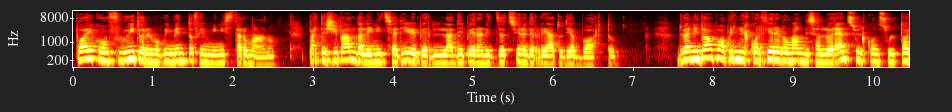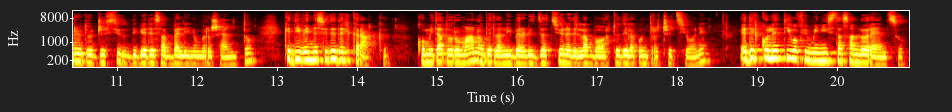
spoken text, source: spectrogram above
poi confluito nel movimento femminista romano, partecipando alle iniziative per la depenalizzazione del reato di aborto. Due anni dopo aprì nel quartiere romano di San Lorenzo il consultorio autogestito di via dei Sabelli numero 100, che divenne sede del CRAC, Comitato Romano per la liberalizzazione dell'aborto e della contraccezione, e del collettivo femminista San Lorenzo,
